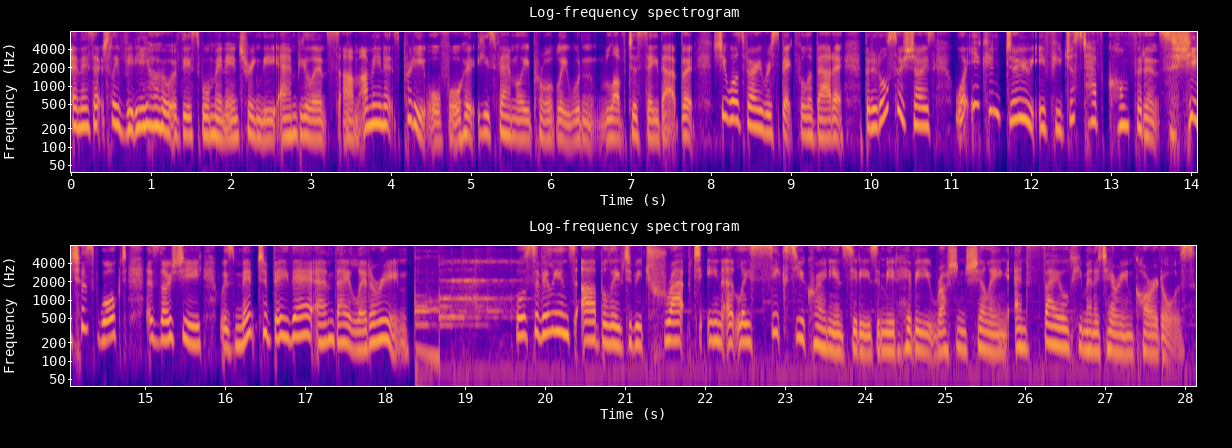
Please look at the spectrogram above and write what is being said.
And there's actually video of this woman entering the ambulance. Um, I mean, it's pretty awful. Her, his family probably wouldn't love to see that, but she was very respectful about it. But it also shows what you can do if you just have confidence. She just walked as though she was meant to be there and they let her in. Well, civilians are believed to be trapped in at least six Ukrainian cities amid heavy Russian shelling and failed humanitarian corridors.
